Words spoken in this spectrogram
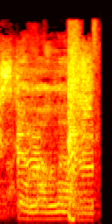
still I love you.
